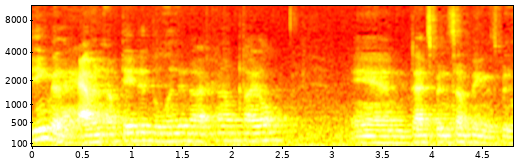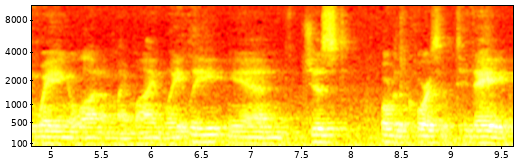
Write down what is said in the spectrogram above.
being that I haven't updated the lynda.com title, and that's been something that's been weighing a lot on my mind lately, and just over the course of today,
